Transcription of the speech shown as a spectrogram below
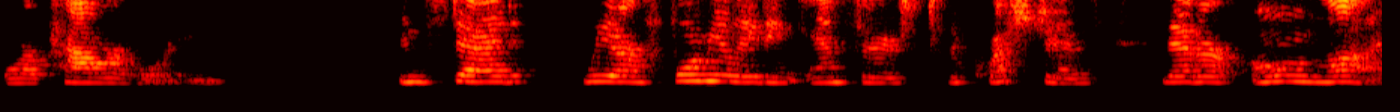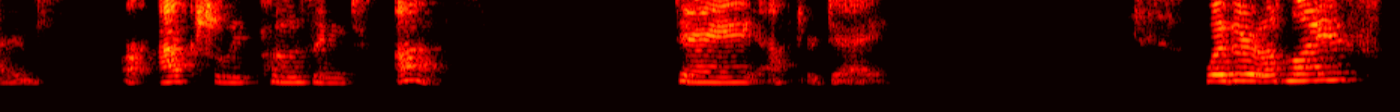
or power hoarding. Instead, we are formulating answers to the questions that our own lives are actually posing to us day after day. Whether a life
